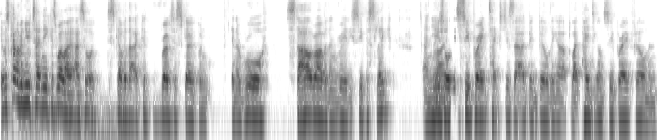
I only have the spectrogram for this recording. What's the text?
it was kind of a new technique as well. I, I sort of discovered that I could rotoscope and in a raw style rather than really super slick and use right. all these super 8 textures that i'd been building up like painting on super 8 film and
